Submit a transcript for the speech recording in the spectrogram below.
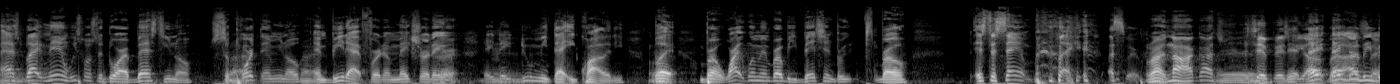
as black men, we supposed to do our best, you know, support them, you know, Right. and be that for them, make sure they are they, they do meet that equality. But bro, white women, bro, be bitching, bro. bro it's the same. like I swear, bro. Right? No, I got you. This shit pissed Yeah, me they off, bro. they I do be swear.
